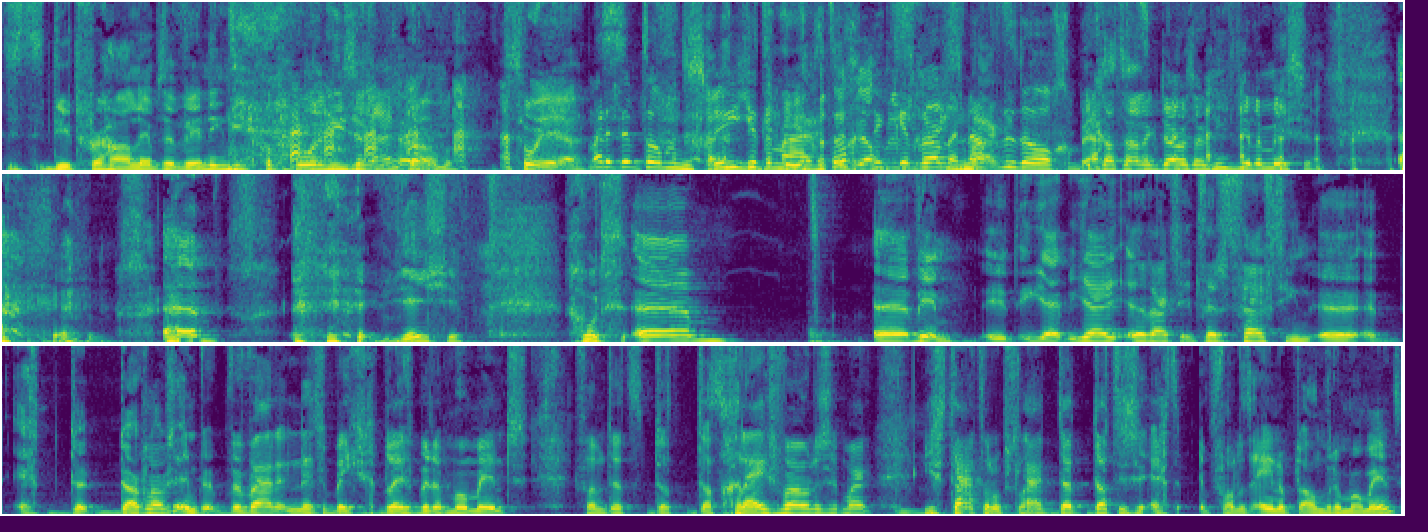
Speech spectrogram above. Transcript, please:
Dit, dit verhaal neemt een wending die ik van tevoren niet zou uitkomen. Sorry, ja. Maar dat heeft toch met een schuurtje te maken, toch? heeft Ik heb wel de maken. doorgebracht. Ik had de anekdote ook niet willen missen. Ehm, jeetje. Goed. ehm, eh, Wim, jij, jij raakte in 2015 eh, echt da- dakloos. En we waren net een beetje gebleven bij dat moment van dat, dat, dat grijs wonen, zeg maar. Je staat dan op slaap. Dat, dat is echt van het een op het andere moment.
